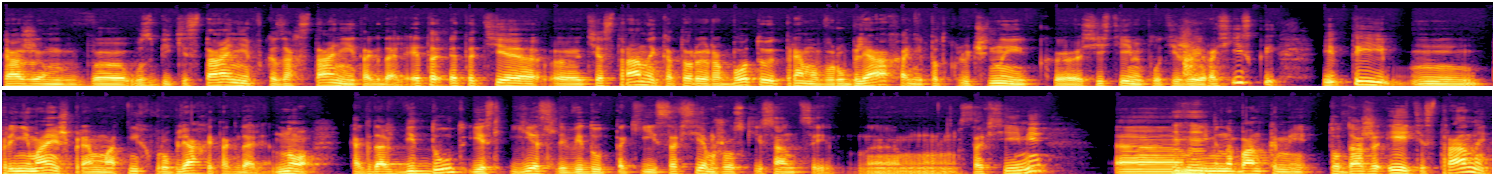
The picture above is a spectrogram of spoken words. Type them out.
скажем, в Узбекистане, в Казахстане и так далее. Это, это те, э, те страны, которые работают прямо в рублях, они подключены к системе платежей российской, и ты принимаешь прямо от них в рублях и так далее. Но когда введут, если, если введут такие совсем жесткие санкции э, со всеми, э, угу. именно банками, то даже эти страны,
